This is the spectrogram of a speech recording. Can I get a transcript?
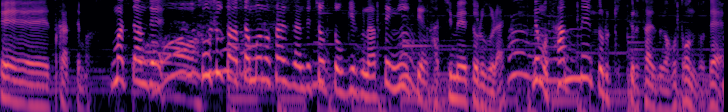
えー使ってます、まあ、なんでそうすると頭のサイズなんでちょっと大きくなって2.8メートルぐらい。うん。でも3メートル切ってるサイズがほとんどで。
